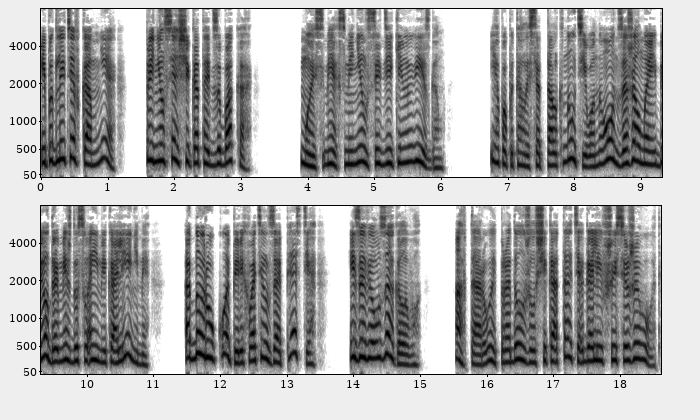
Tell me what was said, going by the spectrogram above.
и, подлетев ко мне, принялся щекотать за бока. Мой смех сменился диким визгом. Я попыталась оттолкнуть его, но он зажал мои бедра между своими коленями, одной рукой перехватил запястье и завел за голову а второй продолжил щекотать оголившийся живот.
